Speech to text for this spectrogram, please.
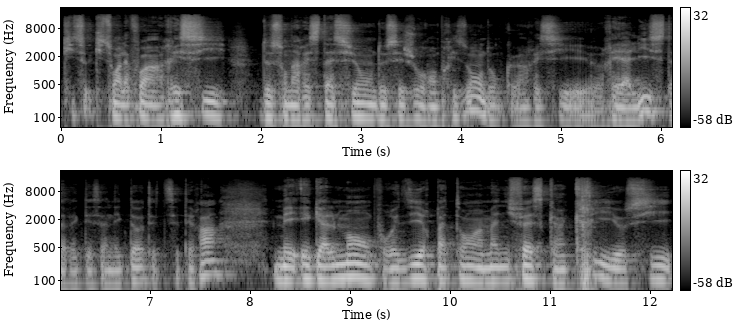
qui, sont à la fois un récit de son arrestation, de ses jours en prison, donc un récit réaliste avec des anecdotes, etc. Mais également, on pourrait dire, pas tant un manifeste qu'un cri aussi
